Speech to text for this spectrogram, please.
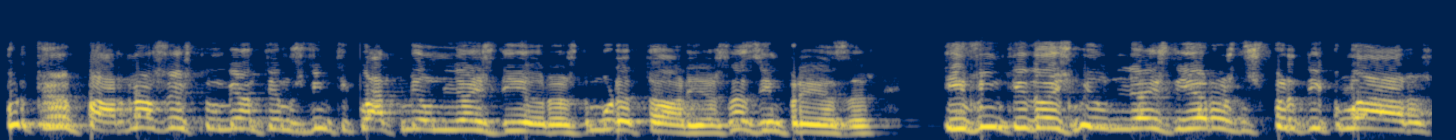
Porque, repare, nós neste momento temos 24 mil milhões de euros de moratórias nas empresas e 22 mil milhões de euros dos particulares.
